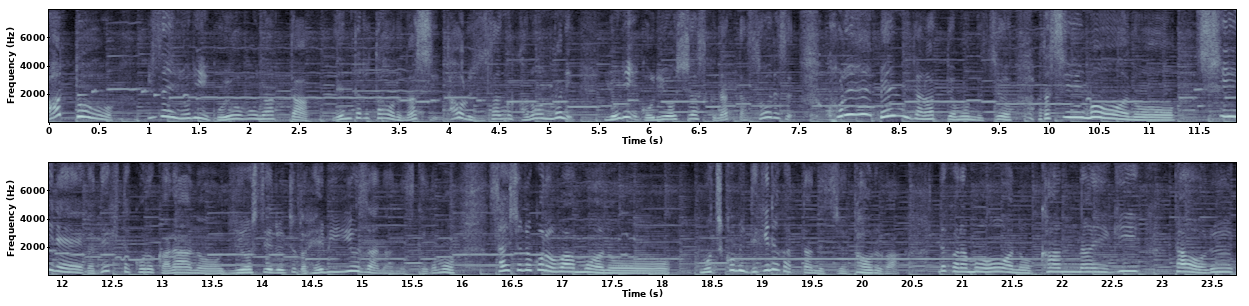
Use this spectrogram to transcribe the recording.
あと以前よりご要望のあったレンタルタオルなしタオル持参が可能になりよりご利用しやすくなったそうです。これ便利だなって思うんですよ。私もあの仕入れができた頃からあの利用しているちょっとヘビーユーザーなんですけれども最初の頃はもうあの持ち込みできなかったんですよタオルが。だからもうあの館内着タオル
